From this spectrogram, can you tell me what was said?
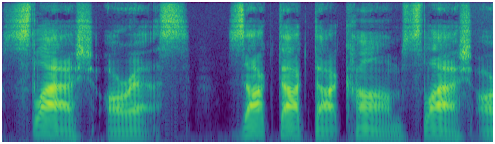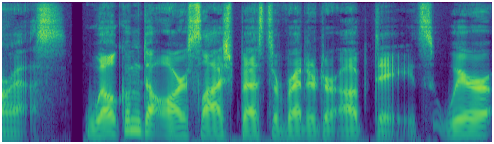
slash RS. ZocDoc.com slash RS. Welcome to r slash best of Redditor updates, where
